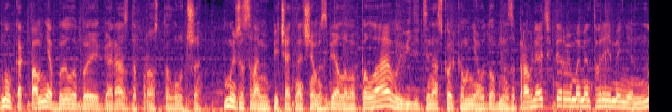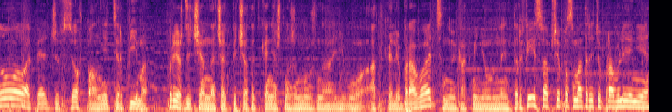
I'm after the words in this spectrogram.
ну, как по мне, было бы гораздо просто лучше. Мы же с вами печать начнем с белого пыла, вы видите, насколько мне удобно заправлять в первый момент времени, но опять же все вполне терпимо. Прежде чем начать печатать, конечно же, нужно его откалибровать, ну и как минимум на интерфейс вообще посмотреть управление.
